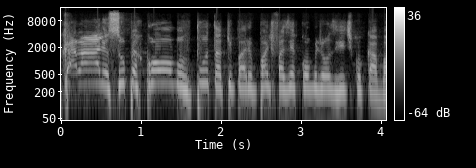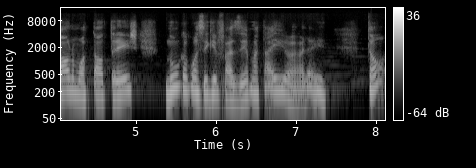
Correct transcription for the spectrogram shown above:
Caralho, super combo! Puta que pariu, pode fazer combo de 11 hits com o Cabal no Mortal 3. Nunca consegui fazer, mas tá aí, ó, olha aí. Então,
